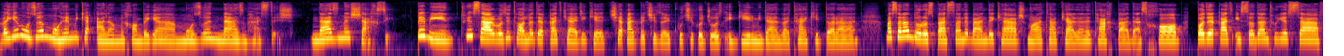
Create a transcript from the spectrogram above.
و یه موضوع مهمی که الان می‌خوام بگم موضوع نظم هستش. نظم شخصی. ببین توی سربازی تا حالا دقت کردی که چقدر به چیزای کوچیک و جزئی گیر میدن و تاکید دارن؟ مثلا درست بستن بند کفش مرتب کردن تخت بعد از خواب با دقت ایستادن توی صف.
